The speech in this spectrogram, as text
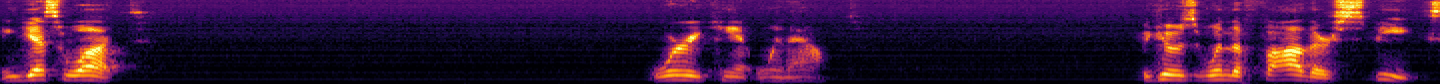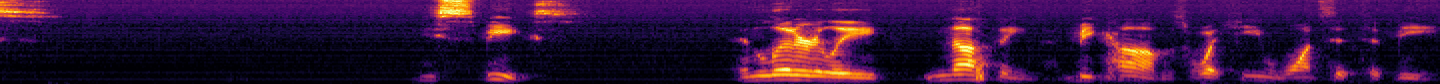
And guess what? Worry can't win out. Because when the Father speaks, he speaks. And literally, nothing becomes what he wants it to be.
